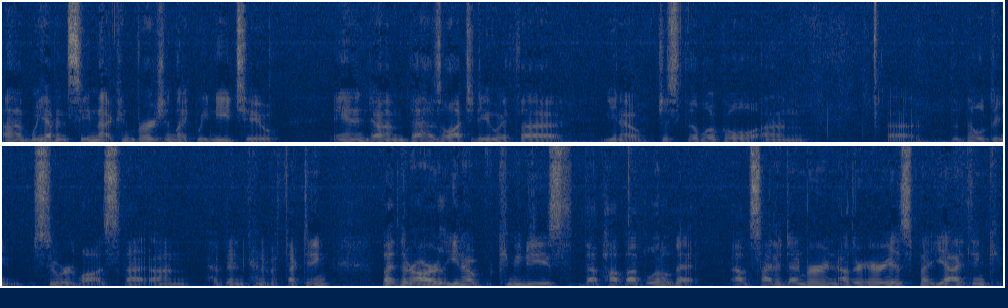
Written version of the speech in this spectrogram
Um, we haven't seen that conversion like we need to, and um, that has a lot to do with, uh, you know, just the local, um, uh, the building sewer laws that um, have been kind of affecting but there are you know communities that pop up a little bit outside of Denver and other areas. But yeah, I think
